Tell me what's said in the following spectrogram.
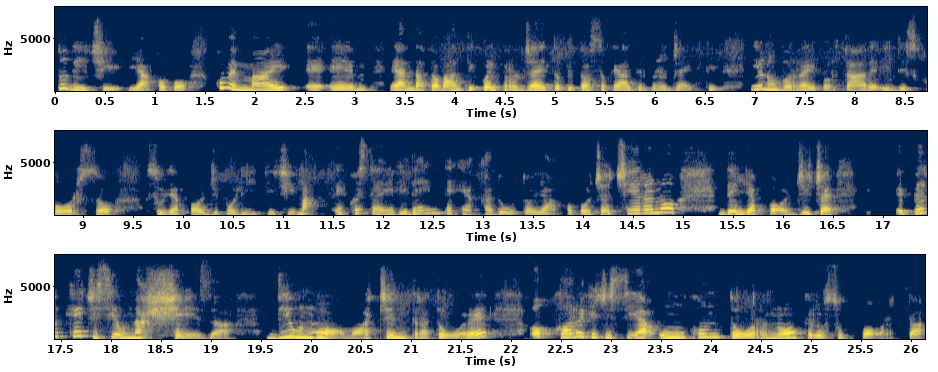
Tu dici, Jacopo, come mai è, è, è, andato avanti quel progetto piuttosto che altri progetti? Io non vorrei portare il discorso sugli appoggi politici, ma questo è evidente che è accaduto, Jacopo, cioè c'erano degli appoggi, cioè perché ci sia un'ascesa di un uomo accentratore, occorre che ci sia un contorno che lo supporta,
